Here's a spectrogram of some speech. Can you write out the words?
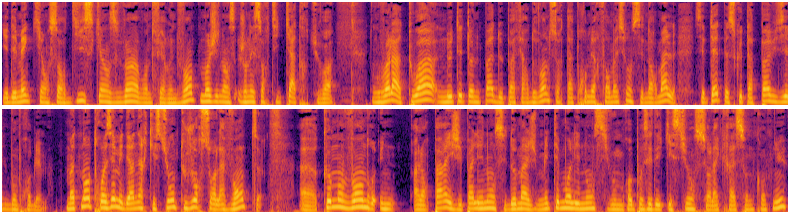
Il y a des mecs qui en sortent 10, 15, 20 avant de faire une vente. Moi j'en ai sorti 4, tu vois. Donc voilà, toi, ne t'étonne pas de pas faire de vente sur ta première formation, c'est normal. C'est peut-être parce que t'as pas visé le bon problème. Maintenant, troisième et dernière question, toujours sur la vente. Euh, comment vendre une... Alors pareil, j'ai pas les noms, c'est dommage. Mettez-moi les noms si vous me reposez des questions sur la création de contenu.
